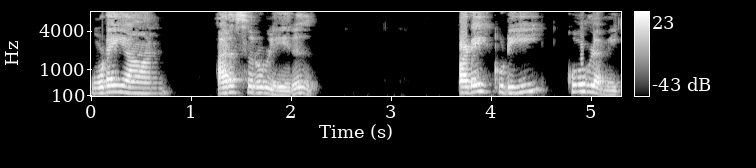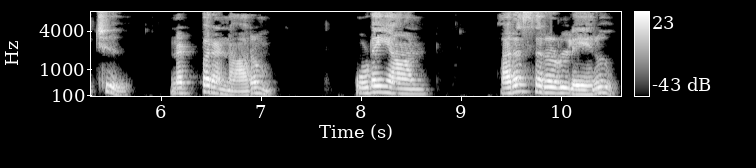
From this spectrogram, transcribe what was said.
உடையான் அரசருளேறு. படைக்குடி கூழமைச்சு நட்பரனாரும் உடையான் அரசருளேறு.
